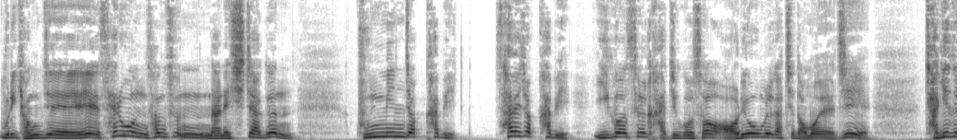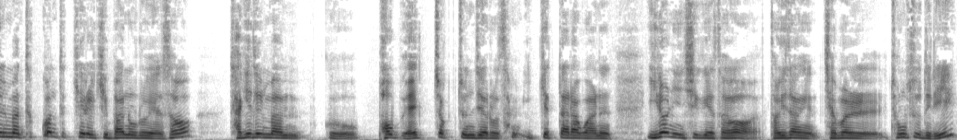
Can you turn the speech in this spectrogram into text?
우리 경제의 새로운 선순환의 시작은 국민적 합의, 사회적 합의 이것을 가지고서 어려움을 같이 넘어야지 자기들만 특권 특혜를 기반으로 해서 자기들만 그 법 외적 존재로 삼- 있겠다라고 하는 이런 인식에서 더 이상 재벌 총수들이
